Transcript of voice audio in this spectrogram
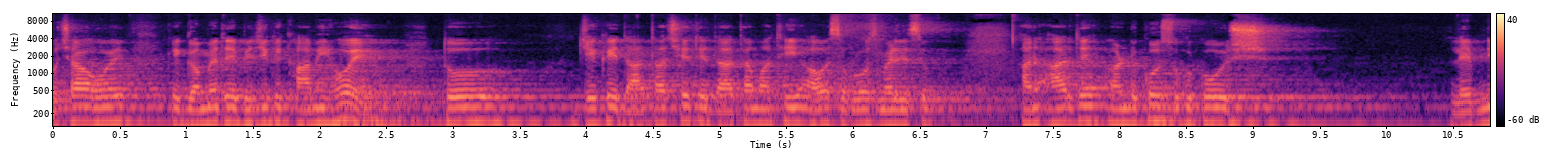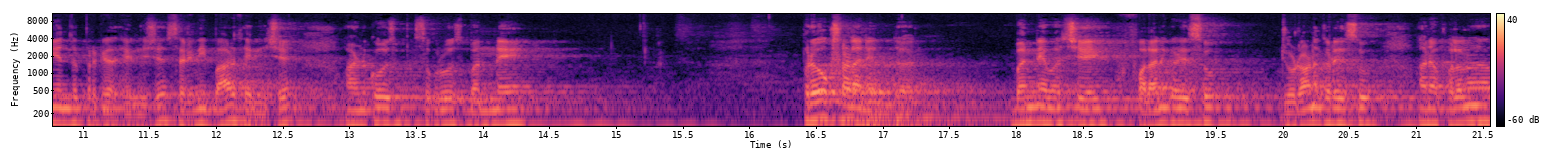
ઓછા હોય કે ગમે તે બીજી કંઈ ખામી હોય, તો જે કંઈ દાતા છે તે દાતામાંથી આવા શુક્રકોષ મેળવીશું અને આ રીતે અંડકોષ સુખકોષ લેબની અંદર પ્રક્રિયા રહી છે, શરીરની બહાર રહી છે. અંડકોષ શુક્રકોષ બંને પ્રયોગશાળાની અંદર બંને વચ્ચે ફલન કરીશું, જોડાણ કરીશું અને ફલનના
